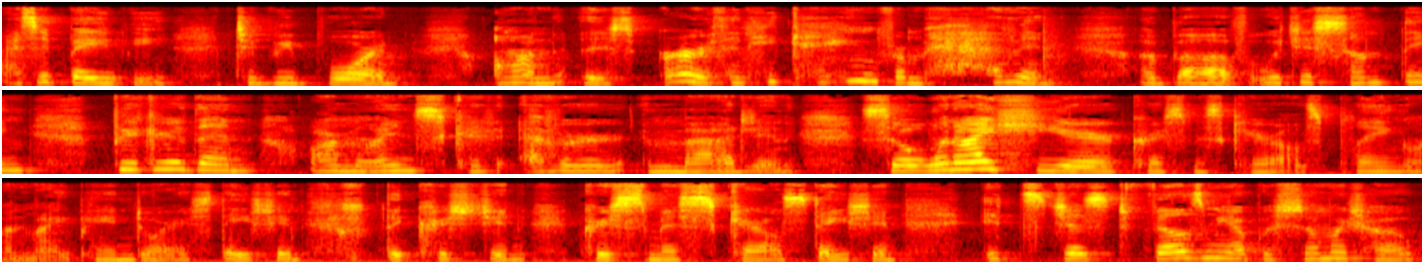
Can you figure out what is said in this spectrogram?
as a baby to be born on this earth. And he came from heaven above, which is something bigger than our minds could ever imagine. So when I hear Christmas carols playing on my Pandora station, the Christian Christmas carol station, it just fills me up with so much hope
